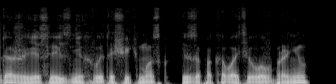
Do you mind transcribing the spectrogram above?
«Даже если из них вытащить мозг и запаковать его в броню,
